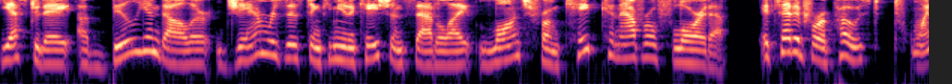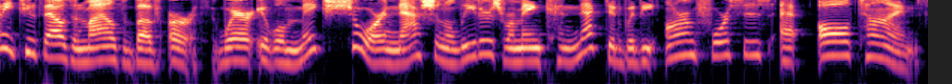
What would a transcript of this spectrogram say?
Yesterday, a billion dollar jam resistant communications satellite launched from Cape Canaveral, Florida. It's headed for a post 22,000 miles above Earth, where it will make sure national leaders remain connected with the armed forces at all times.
